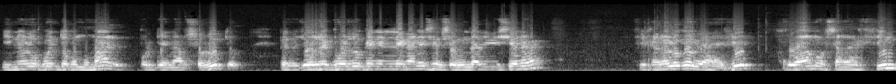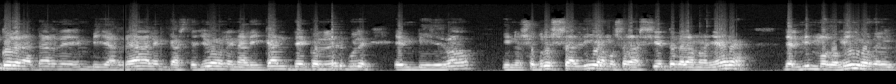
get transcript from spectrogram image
y no lo cuento como mal, porque en absoluto, pero yo recuerdo que en el Leganés, en segunda división A, fijaros lo que os voy a decir, jugamos a las 5 de la tarde en Villarreal, en Castellón, en Alicante, con el Hércules, en Bilbao, y nosotros salíamos a las 7 de la mañana del mismo domingo, del,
